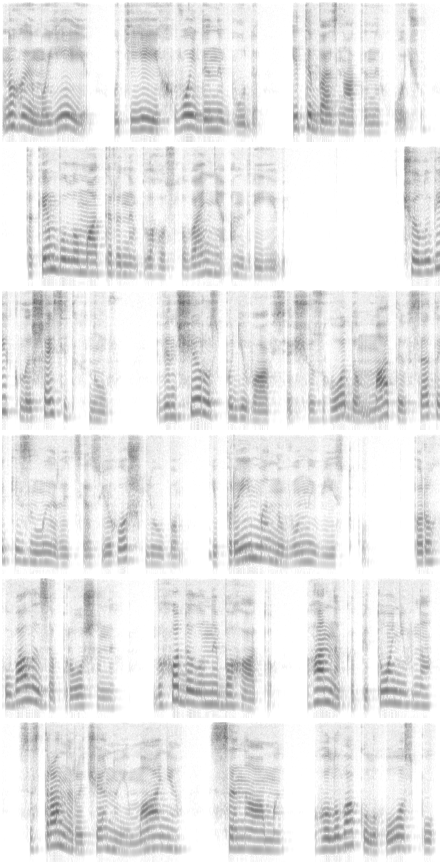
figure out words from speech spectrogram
Ноги моєї у тієї хвойди не буде, і тебе знати не хочу. Таким було материне благословення Андрієві. Чоловік лише зітхнув. Він щиро сподівався, що згодом мати все-таки змириться з його шлюбом і прийме нову невістку. Порахували запрошених, виходило небагато. Ганна Капітонівна, сестра нареченої Маня з синами, голова колгоспу,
